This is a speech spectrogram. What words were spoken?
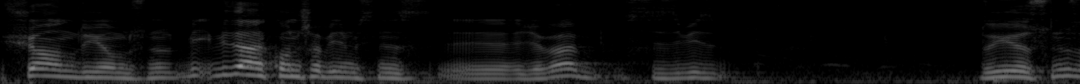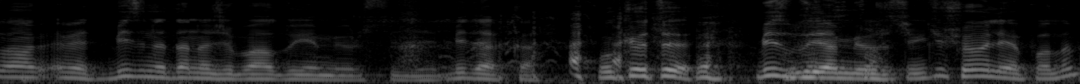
şu an duyuyor musunuz? Bir, bir daha konuşabilir misiniz e, acaba? Sizi biz duyuyorsunuz ama evet biz neden acaba duyamıyoruz sizi? Bir dakika. Bu kötü. Biz duyamıyoruz çünkü. Şöyle yapalım.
